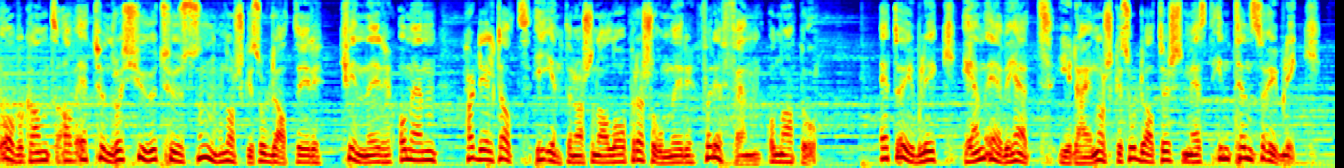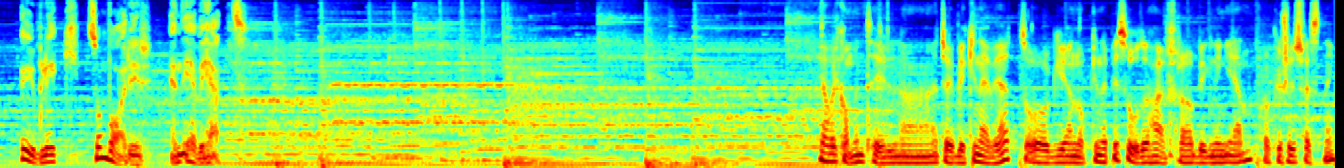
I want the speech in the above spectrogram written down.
overkant av 120 000 norske soldater, kvinner og menn har deltatt i internasjonale operasjoner for FN og Nato. Et øyeblikk, en evighet, gir deg norske soldaters mest intense øyeblikk. Øyeblikk som varer en evighet. Ja, velkommen til eh, Et øyeblikk i evighet og nok en episode her fra bygning 1 på Akershus festning.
